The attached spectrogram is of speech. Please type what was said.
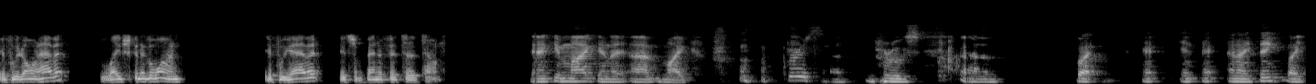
If we don't have it, life's going to go on. If we have it, it's a benefit to the town. Thank you, Mike and, uh, Mike. Bruce. Uh, Bruce. Um, But, and, and, and I think by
